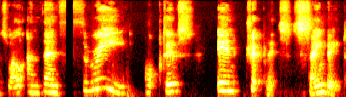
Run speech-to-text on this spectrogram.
as well, and then three octaves in triplets, same beat.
